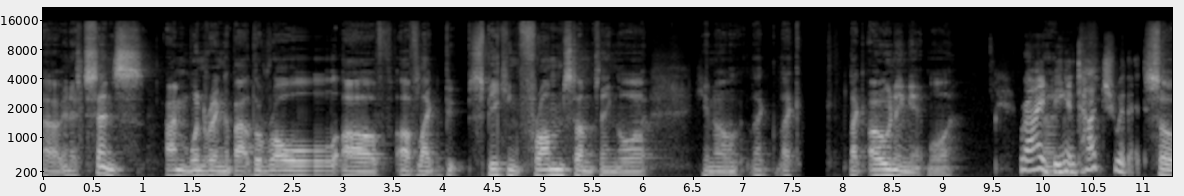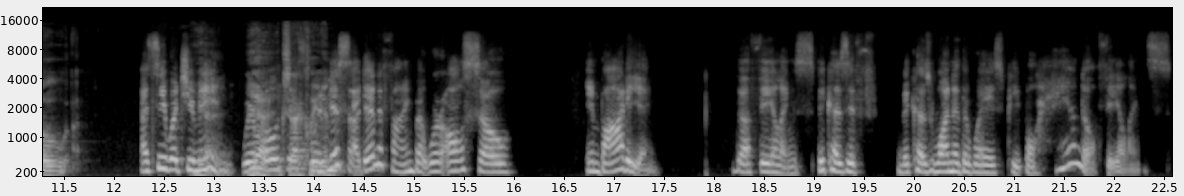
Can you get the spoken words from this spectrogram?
uh, in a sense, I'm wondering about the role of of like b- speaking from something or you know like like like owning it more right and being in touch with it so I see what you yeah, mean we're yeah, both exactly. we're disidentifying but we're also embodying the feelings because if because one of the ways people handle feelings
